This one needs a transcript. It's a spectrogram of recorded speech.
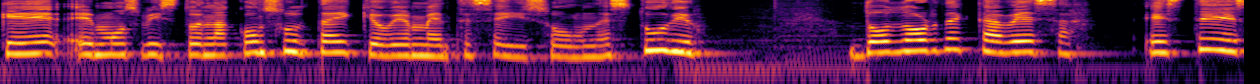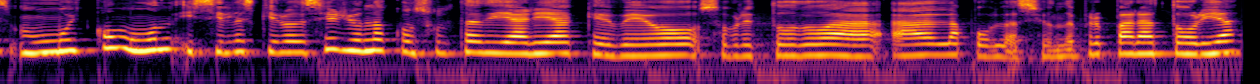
que hemos visto en la consulta y que obviamente se hizo un estudio. Dolor de cabeza. Este es muy común y sí les quiero decir, yo en la consulta diaria que veo sobre todo a, la población de preparatoria,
